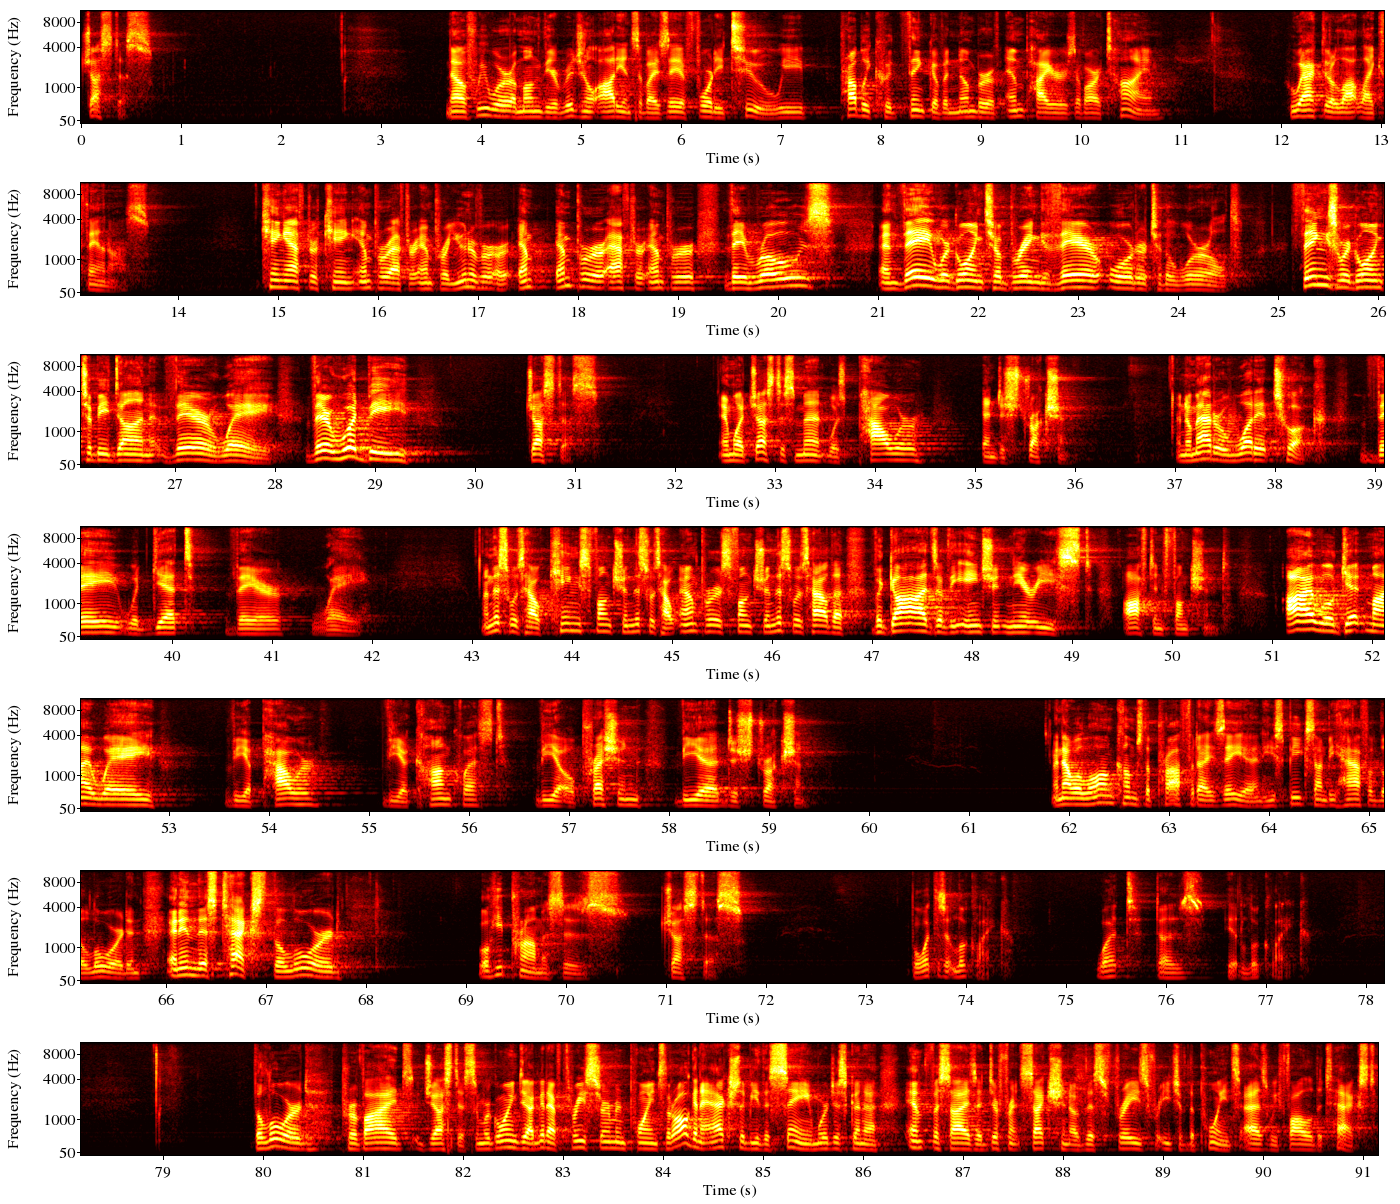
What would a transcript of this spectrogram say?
justice. Now, if we were among the original audience of Isaiah 42, we probably could think of a number of empires of our time who acted a lot like Thanos king after king, emperor after emperor, universe, em, emperor after emperor. They rose and they were going to bring their order to the world. Things were going to be done their way. There would be justice. And what justice meant was power and destruction. And no matter what it took, they would get their way. And this was how kings functioned, this was how emperors functioned, this was how the, the gods of the ancient Near East often functioned. I will get my way via power, via conquest, via oppression, via destruction. And now along comes the prophet Isaiah, and he speaks on behalf of the Lord. And, and in this text, the Lord, well, he promises justice. But what does it look like? What does it look like? The Lord provides justice. And we're going to, I'm going to have three sermon points. They're all going to actually be the same. We're just going to emphasize a different section of this phrase for each of the points as we follow the text.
